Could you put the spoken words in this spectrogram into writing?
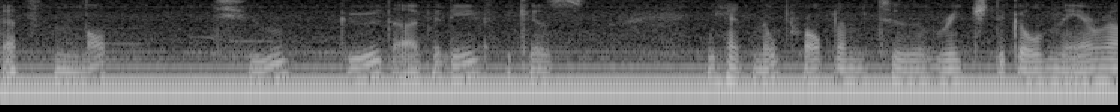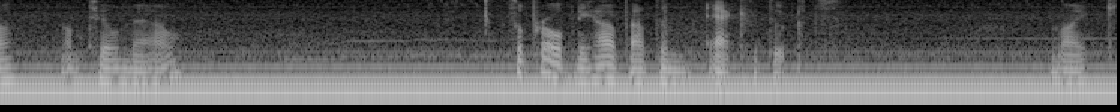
That's not too good, I believe, because we had no problem to reach the golden era until now. So probably how about an aqueduct? Like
